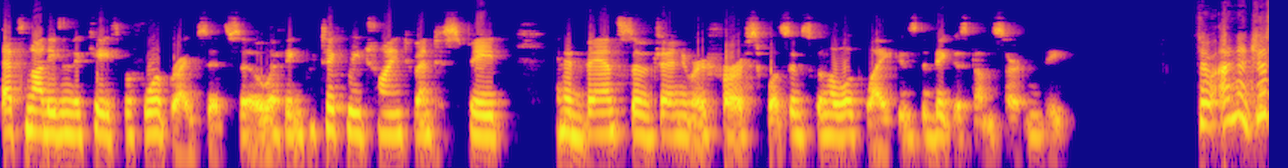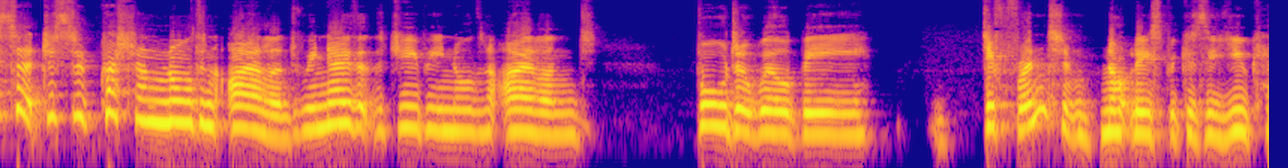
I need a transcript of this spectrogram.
that's not even the case before Brexit. So I think particularly trying to anticipate in advance of January 1st, what it's going to look like is the biggest uncertainty. So, Anna, just a, just a question on Northern Ireland. We know that the GB Northern Ireland border will be different, and not least because the UK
